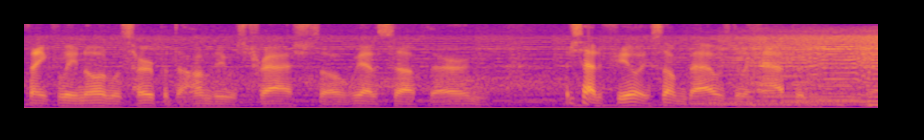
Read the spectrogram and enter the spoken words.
thankfully no one was hurt, but the Humvee was trashed, so we had to stop there, and I just had a feeling something bad was going to happen.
